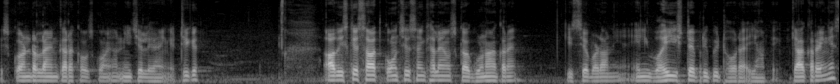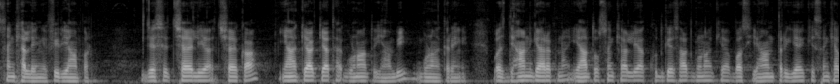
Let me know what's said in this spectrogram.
इसको अंडरलाइन कर रखा, उसको यहाँ नीचे ले आएँगे। ठीक है? अब इसके साथ कौन सी संख्या लें, उसका गुणा करें। किससे बड़ा नहीं है। यानी वही स्टेप रिपीट हो रहा है यहाँ पे। क्या करेंगे? संख्या लेंगे फिर यहाँ पर। जैसे छः लिया छः का, यहाँ क्या क्या था? गुणा तो यहाँ भी गुणा करेंगे। बस ध्यान क्या रखना, यहाँ तो संख्या लिया, खुद के साथ गुणा किया, बस यहाँ अंतर यह है कि संख्या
